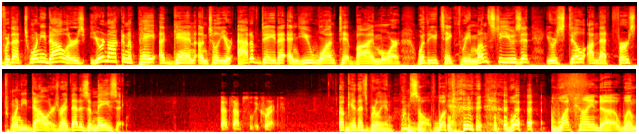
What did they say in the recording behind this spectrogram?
for that $20, you're not going to pay again until you're out of data and you want to buy more. Whether you take three months to use it, you're still on that first $20, right? That is amazing. That's absolutely correct. Okay, that's brilliant. I'm sold. What what what kind of when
